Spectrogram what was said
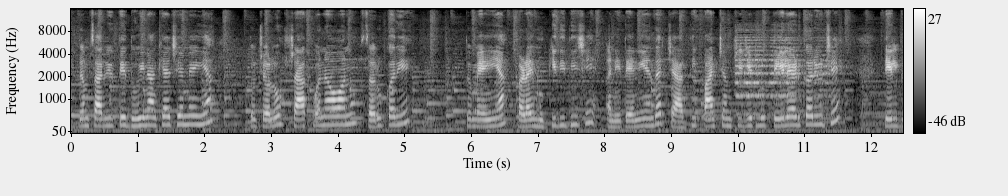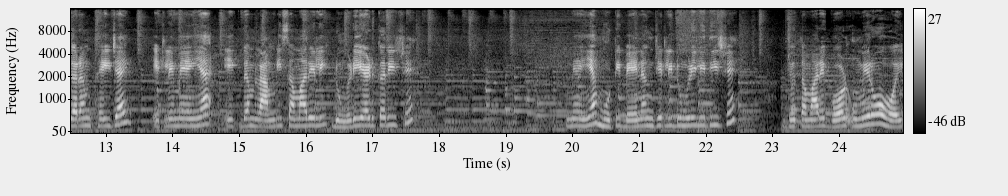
એકદમ સારી રીતે ધોઈ નાખ્યા છે મેં અહીંયા. તો ચલો શાક બનાવવાનું શરૂ કરીએ. તો મેં અહીંયા કઢાઈ મૂકી દીધી છે અને તેની અંદર ચારથી પાંચ ચમચી જેટલું તેલ એડ કર્યું છે. તેલ ગરમ થઈ જાય એટલે મેં અહીંયા એકદમ લાંબી સમારેલી ડુંગળી એડ કરી છે. મેં અહીંયા મોટી બે નંગ જેટલી ડુંગળી લીધી છે. જો તમારે ગોળ ઉમેરવો હોય,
